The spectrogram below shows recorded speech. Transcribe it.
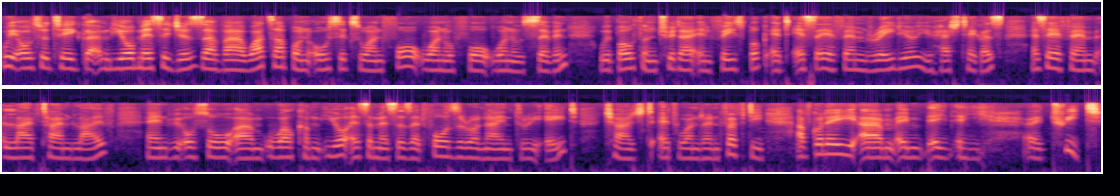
We also take um, your messages uh, via WhatsApp on 0614 104 107. We're both on Twitter and Facebook at SAFM Radio. You hashtag us SAFM Lifetime Live. And we also um, welcome your SMSs at 40938, charged at 150. I've got a, um, a, a, a, a tweet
